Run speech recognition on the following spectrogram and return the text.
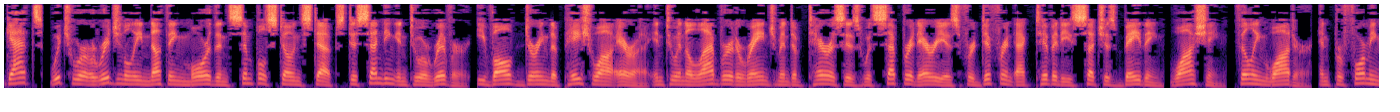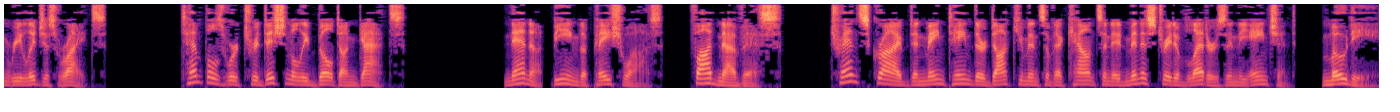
Ghats, which were originally nothing more than simple stone steps descending into a river, evolved during the Peshwa era into an elaborate arrangement of terraces with separate areas for different activities such as bathing, washing, filling water, and performing religious rites. Temples were traditionally built on ghats. Nana, being the Peshwa's Fadnavis, transcribed and maintained their documents of accounts and administrative letters in the ancient Modi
